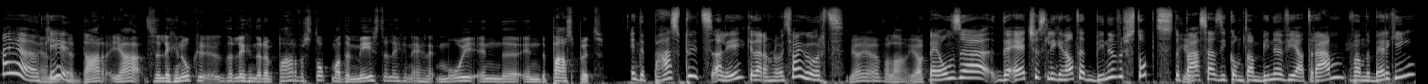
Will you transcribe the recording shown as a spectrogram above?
Ah ja, oké. En eh, daar, ja, ze liggen ook, er liggen er een paar verstopt, maar de meeste liggen eigenlijk mooi in de, in de paasput. In de paasput? Allee, ik heb daar nog nooit van gehoord. Ja, ja, voilà. Ja, Bij ons, eh, de eitjes liggen altijd binnen verstopt. De paashaas die komt dan binnen via het raam van de berging.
